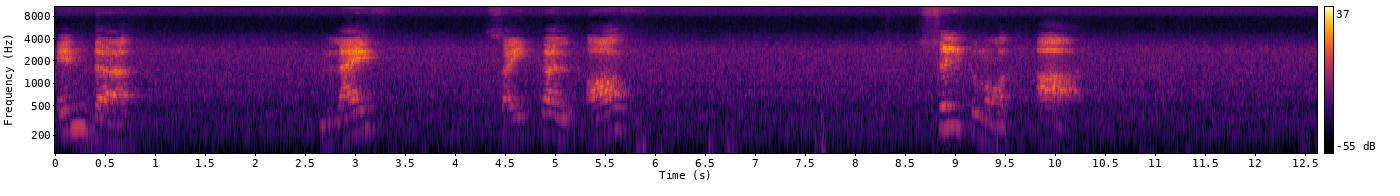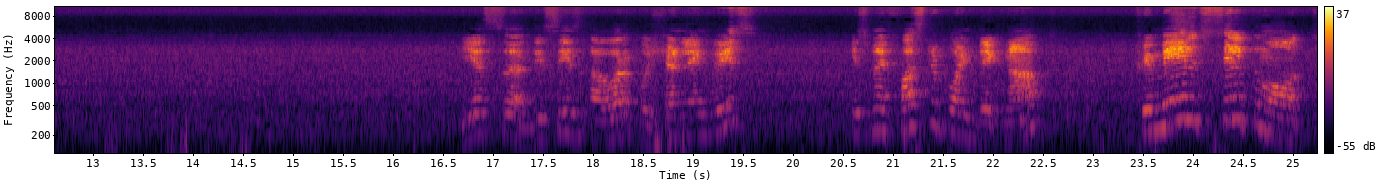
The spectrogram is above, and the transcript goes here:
in the life cycle of silk moth are yes sir this is our question language इसमें फ़र्स्ट पॉइंट देखना female silk moth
